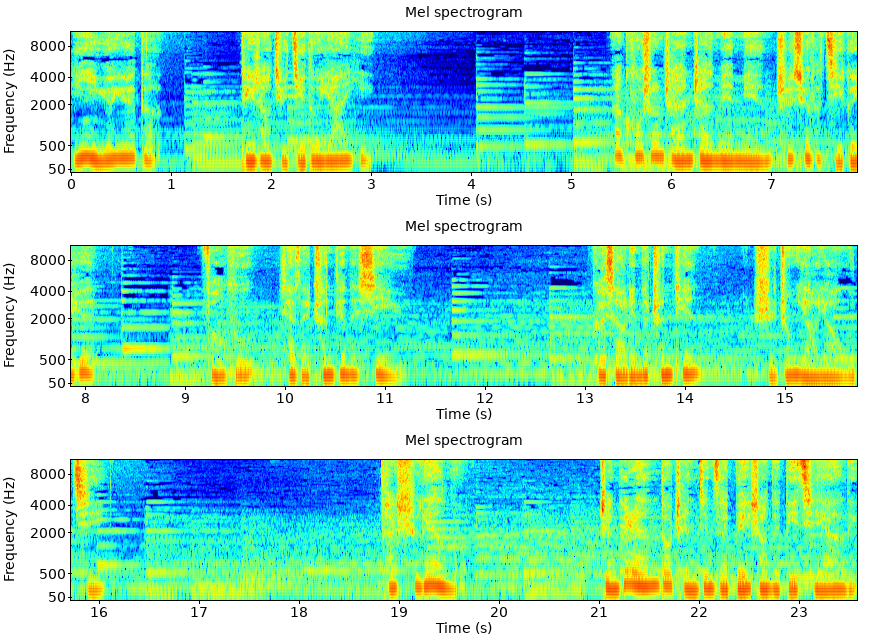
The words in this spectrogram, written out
隐隐约约的，听上去极度压抑。那哭声缠缠绵绵，持续了几个月，仿佛下在春天的细雨。可小林的春天，始终遥遥无期。他失恋了。整个人都沉浸在悲伤的低气压里。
